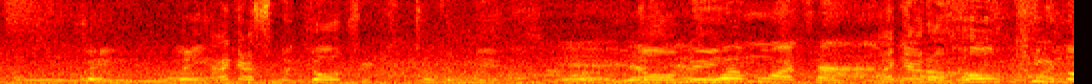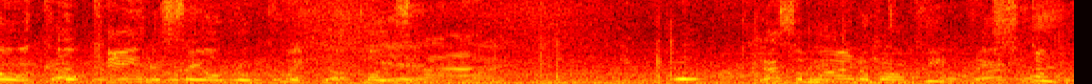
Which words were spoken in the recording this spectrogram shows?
Wait, wait, I got some adultery to commit. Yeah, You know what I just, just mean? one more time. I got a whole kilo of cocaine to sell real quick though. Most Yeah, high. That's the mind of our people. They're stupid.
